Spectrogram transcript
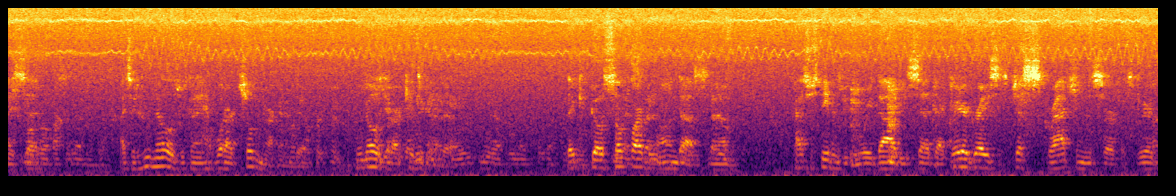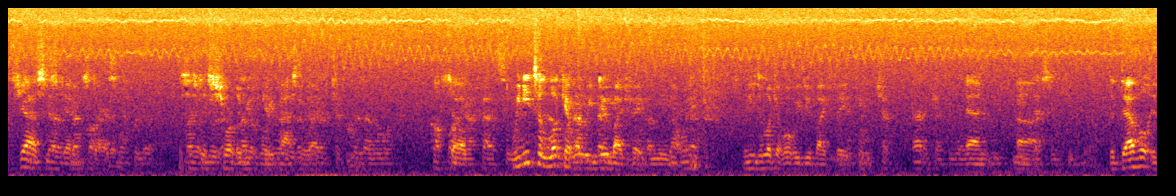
I said, mondom a pásztor Vladiknak, I said, who knows what's going to ha- what our children are going to do? mondom, hogy- hogy- Who knows what our kids are gonna do? They could go so far beyond us, you know. Pastor Stevens, before he died, he said that greater grace is just scratching the surface. We are just getting started. This is just shortly before he passed away. So we need to look at what we do by faith, don't we? We need to look at what we do by faith. And, uh, The devil is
